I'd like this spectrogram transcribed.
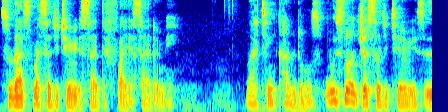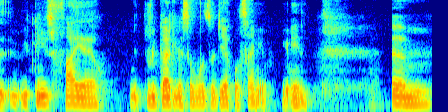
So that's my Sagittarius side, the fire side of me. Lighting candles. Well, it's not just Sagittarius. You can use fire with, regardless of what zodiacal sign you're in. Um,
